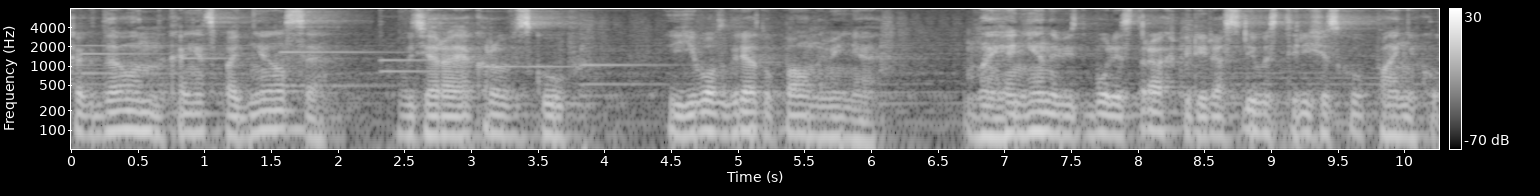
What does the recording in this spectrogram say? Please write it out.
Когда он, наконец, поднялся, вытирая кровь с губ, его взгляд упал на меня – Моя ненависть, боль и страх переросли в истерическую панику.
